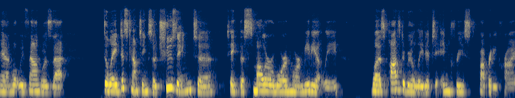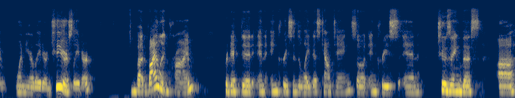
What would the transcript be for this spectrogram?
And what we found was that delayed discounting, so choosing to take the smaller reward more immediately, was positively related to increased property crime one year later and two years later. But violent crime predicted an increase in delayed discounting, so an increase in choosing this uh,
